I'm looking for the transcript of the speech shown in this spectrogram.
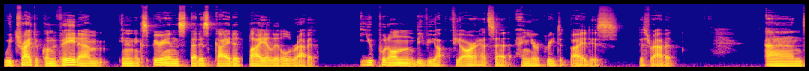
we try to convey them in an experience that is guided by a little rabbit. You put on the VR headset and you're greeted by this this rabbit, and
